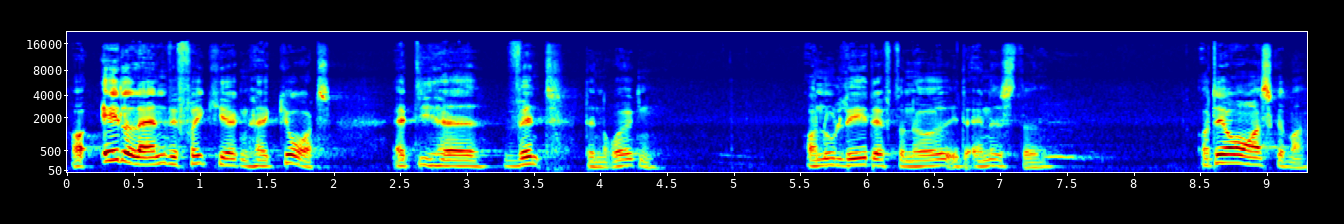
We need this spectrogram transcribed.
Og et eller andet ved frikirken havde gjort, at de havde vendt den ryggen, og nu ledte efter noget et andet sted. Og det overraskede mig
